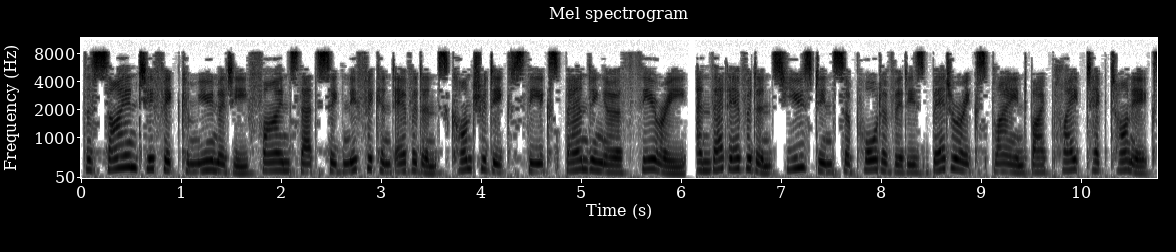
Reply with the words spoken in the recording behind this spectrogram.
The scientific community finds that significant evidence contradicts the expanding Earth theory, and that evidence used in support of it is better explained by plate tectonics,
